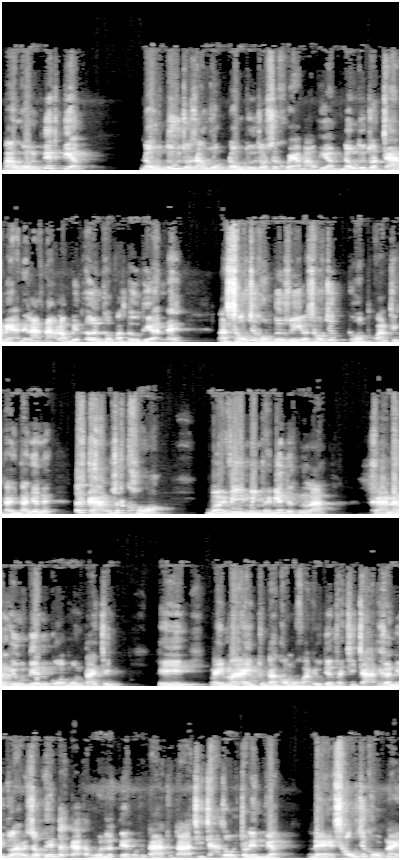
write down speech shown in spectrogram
bao gồm tiết kiệm đầu tư cho giáo dục đầu tư cho sức khỏe bảo hiểm đầu tư cho cha mẹ để là tạo lòng biết ơn thông qua từ thiện đấy. Là sáu chiếc hộp tư duy và sáu chiếc hộp quản trị tài chính cá nhân đấy. Tất cả nó rất khó. Bởi vì mình phải biết được là khả năng ưu tiên của môn tài chính. Thì ngày mai chúng ta có một khoản ưu tiên phải chi trả thì gần như chúng ta phải dốc hết tất cả các nguồn lực tiền của chúng ta chúng ta đã chi trả rồi. Cho nên việc để sáu chiếc hộp này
